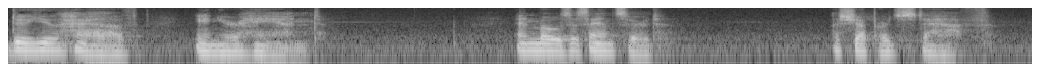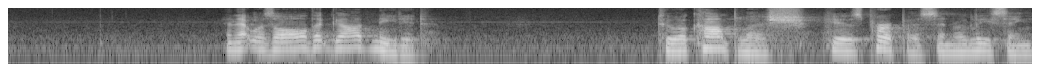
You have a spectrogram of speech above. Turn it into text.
do you have in your hand? And Moses answered, A shepherd's staff. And that was all that God needed to accomplish his purpose in releasing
